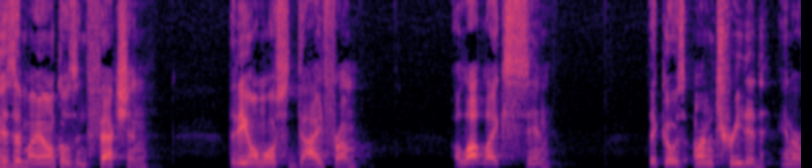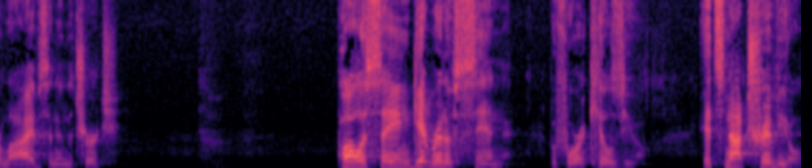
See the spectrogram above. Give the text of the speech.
Is it my uncle's infection that he almost died from? A lot like sin that goes untreated in our lives and in the church? Paul is saying, get rid of sin before it kills you. It's not trivial.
